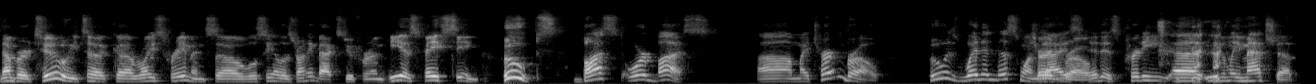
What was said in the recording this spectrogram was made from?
Number two, he took uh, Royce Freeman. So we'll see how those running backs do for him. He is facing hoops, bust or bust. Uh, my turn, bro. Who is winning this one, Turd guys? bro. It is pretty uh, evenly matched up.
